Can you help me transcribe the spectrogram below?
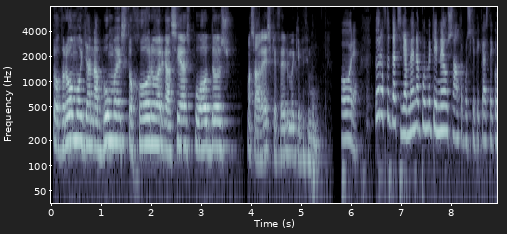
το δρόμο για να μπούμε στο χώρο εργασίας που όντως μας αρέσει και θέλουμε και επιθυμούμε. Ωραία. Τώρα αυτό εντάξει, για μένα που είμαι και νέος άνθρωπος σχετικά στα 26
